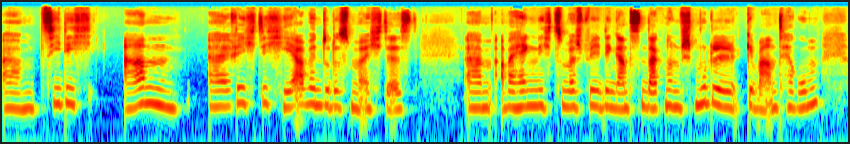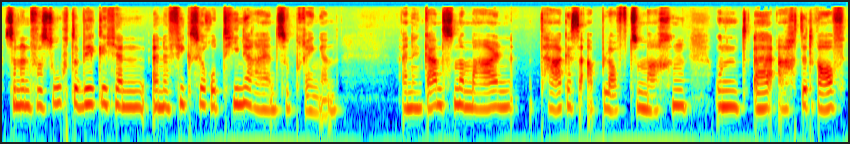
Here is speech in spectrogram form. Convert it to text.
Ähm, zieh dich an, äh, richtig her, wenn du das möchtest. Ähm, aber häng nicht zum Beispiel den ganzen Tag nur im Schmuddelgewand herum, sondern versuch da wirklich ein, eine fixe Routine reinzubringen. Einen ganz normalen Tagesablauf zu machen und äh, achte darauf,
